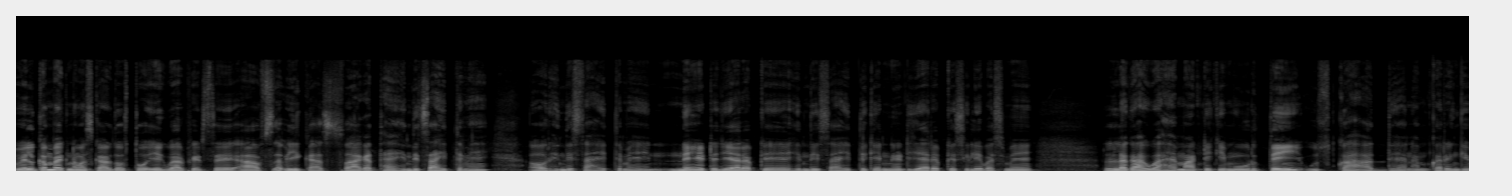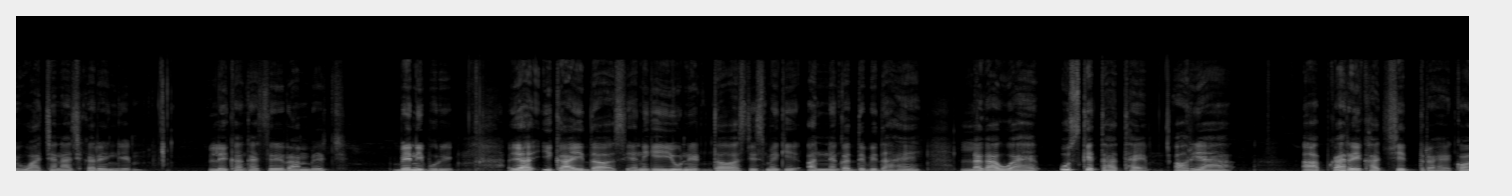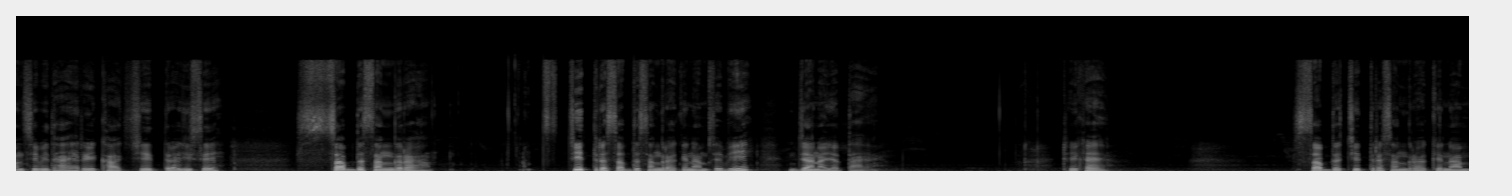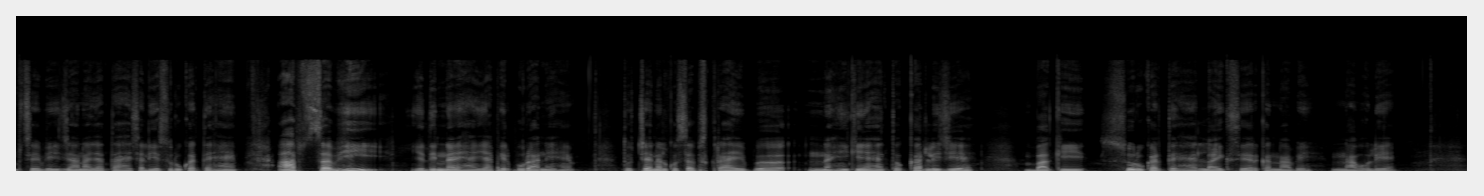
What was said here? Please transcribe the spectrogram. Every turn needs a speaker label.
Speaker 1: Welcome back, नमस्कार दोस्तों, एक बार फिर से आप सभी का स्वागत है हिंदी साहित्य में। और हिंदी साहित्य में नेट जेआरएफ के, हिंदी साहित्य के, नेट जेआरएफ के सिलेबस में लगा हुआ है माटी की मूर्तें। उसका अध्ययन हम करेंगे, वाचन आज करेंगे। लेखक है श्री राम वृक्ष बेनीपुरी। यह इकाई दस, यानी कि यूनिट दस, जिसमें कि अन्य गद्य विधाएँ लगा हुआ है, उसके तहत है। और यह आपका रेखा चित्र है। कौन सी विधा है? रेखा चित्र जिसे शब्द संग्रह, चित्र शब्द संग्रह के नाम से भी जाना जाता है। ठीक है? शब्द चित्र संग्रह के नाम से भी जाना जाता है। चलिए शुरू करते हैं। आप सभी यदि नए हैं या फिर पुराने हैं तो चैनल को सब्सक्राइब नहीं किए हैं तो कर लीजिए। बाकी शुरू करते हैं। लाइक शेयर करना भी ना भूलिए।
